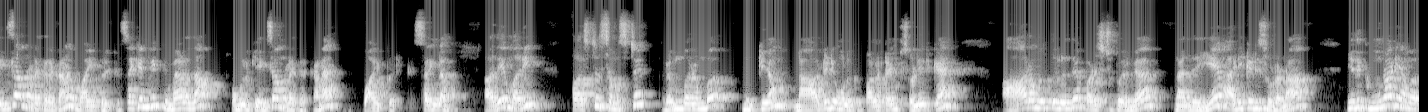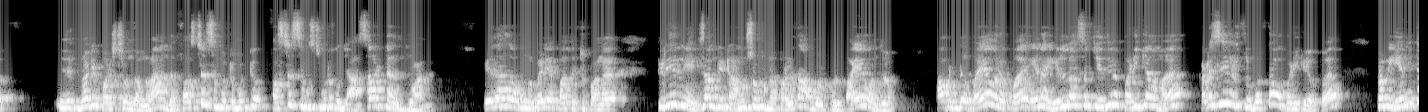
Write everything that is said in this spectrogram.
exam நடக்கிறதுக்கான வாய்ப்பு இருக்குது செகண்ட் வீக் மேலே தான் உங்களுக்கு எக்ஸாம் நடக்கிறதுக்கான வாய்ப்பு இருக்குது சரிங்களா? அதே மாதிரி ஃபர்ஸ்ட் செமஸ்டர் ரொம்ப ரொம்ப முக்கியம். நான் ஆல்ரெடி உங்களுக்கு பல டைம் சொல்லியிருக்கேன். ஆரம்பத்துலேருந்தே படிச்சுட்டு போயிருங்க. நான் இதை ஏன் அடிக்கடி சொல்கிறேன்னா இதுக்கு முன்னாடி அவன் இதுக்கு முன்னாடி படிச்சுட்டு வந்தோம்னா அந்த ஃபர்ஸ்ட் செமஸ்டர் மட்டும் ஃபர்ஸ்ட் செமஸ்டர் மட்டும் கொஞ்சம் அசால்ட்டாக இருந்துருவாங்க. ஏதாவது அவங்க வேலையை பார்த்துட்டு இருப்பாங்க. திடீர்னு எக்ஸாம் டேட் அனௌன்ஸ் பண்ண பிறகு தான் அவங்களுக்கு ஒரு பயம் வந்துடும் அப்படி இந்த பயம் வரப்ப ஏன்னா எல்லா சப்ஜெக்ட் எதுவுமே படிக்காம கடைசி நேரத்தில் மொத்தம் படிக்கிறப்ப நம்ம எந்த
